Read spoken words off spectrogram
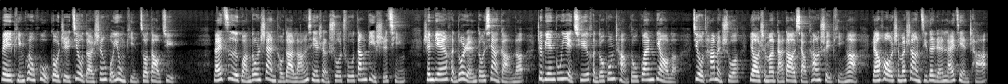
为贫困户购置旧的生活用品做道具。来自广东汕头的郎先生说出当地实情：身边很多人都下岗了，这边工业区很多工厂都关掉了。就他们说，要什么达到小康水平啊？然后什么上级的人来检查，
